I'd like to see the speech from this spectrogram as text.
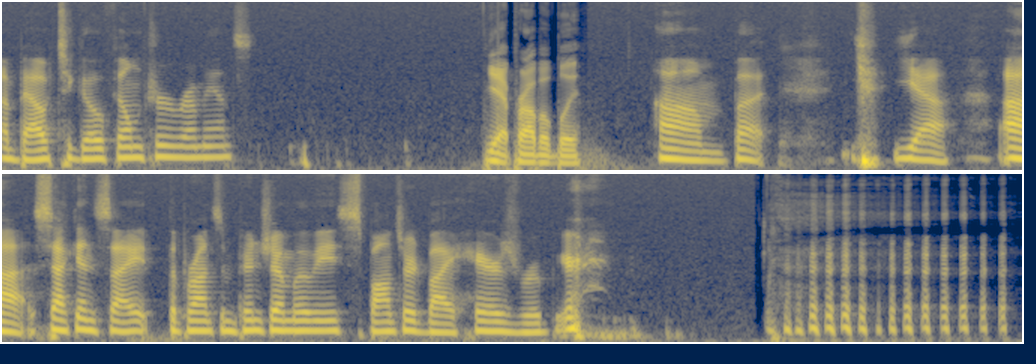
about to go film True Romance. Yeah, probably. Um, but Yeah. Uh, Second Sight, the Bronson Pinchot movie, sponsored by Hare's Root Beer.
